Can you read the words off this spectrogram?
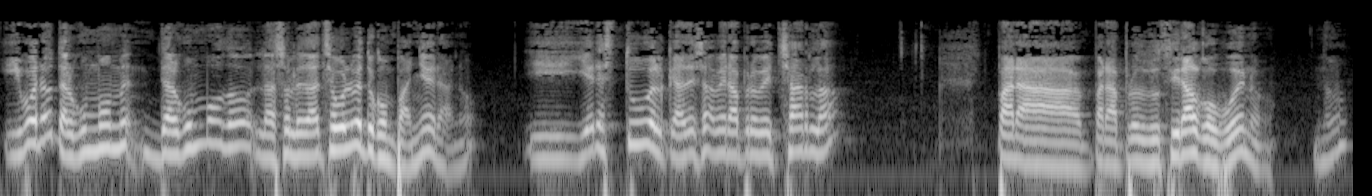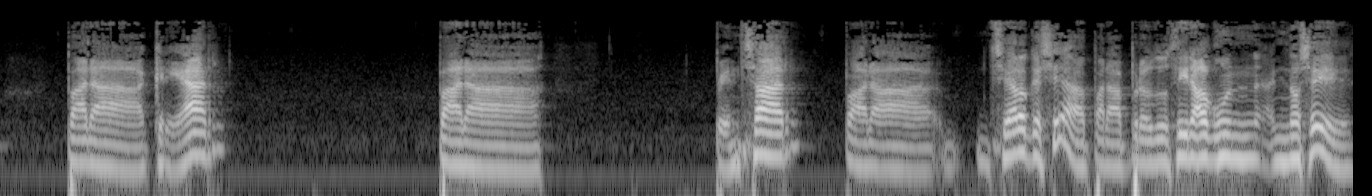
y bueno, de algún, momen- de algún modo la soledad se vuelve tu compañera, ¿no? Y, y eres tú el que ha de saber aprovecharla para, para producir algo bueno, ¿no? Para crear, para pensar, para sea lo que sea, para producir algún, no sé,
